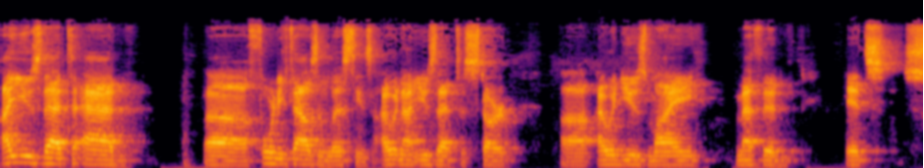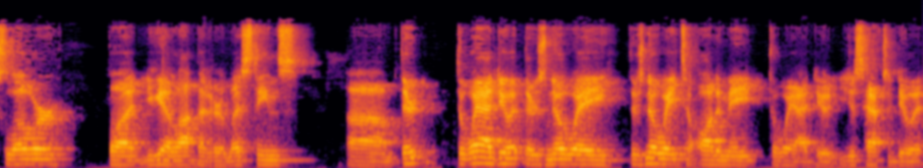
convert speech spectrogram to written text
I use that to add uh, forty thousand listings. I would not use that to start. Uh, I would use my method. It's slower, but you get a lot better listings. Um, there, the way I do it, there's no way there's no way to automate the way I do it. You just have to do it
